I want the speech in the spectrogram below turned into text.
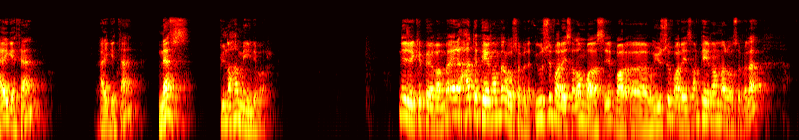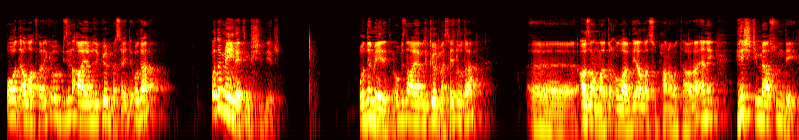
Həqiqətən, həqiqətən nəfs günaha meyli var. Necə ki peyğəmbər, yəni hətta peyğəmbər olsa belə, Yusuf əleyhissalam balası, bar, ə, Yusuf əleyhissalam peyğəmbər olsa belə, o Allah təala ki, o bizim ayəmizi görməsəydi, o da o da meyl etmişdi deyir. O da meyl etmiş. O bizim ayəmizi görməsəydi, o da ə, azanlardan olar deyə Allah subhanahu va taala. Yəni heç kim məsum deyil.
